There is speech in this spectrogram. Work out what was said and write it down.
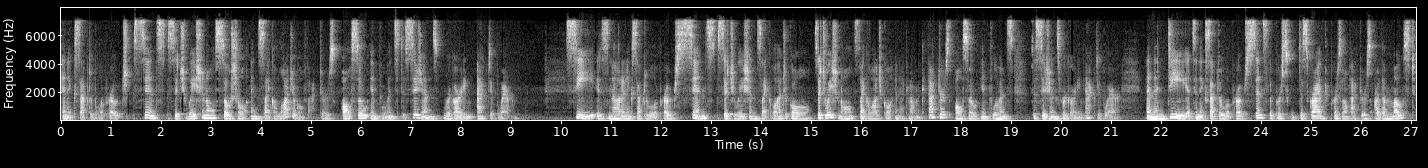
an acceptable approach since situational, social, and psychological factors also influence decisions regarding activewear. C, it is not an acceptable approach since situation, psychological, situational, psychological, and economic factors also influence decisions regarding activewear. And then D, it's an acceptable approach since the pers described personal factors are the most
